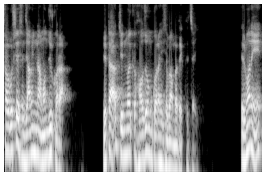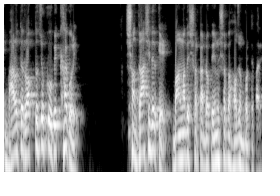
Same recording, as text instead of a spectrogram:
সর্বশেষ জামিন নামঞ্জুর করা, যেটা চিন্ময়কে হজম করা হিসেবে আমরা দেখতে চাই। এর মানে ভারতের রক্তচক্ষু উপেক্ষা করে সন্ত্রাসীদেরকে বাংলাদেশ সরকার ডক্টর ইউনুস সরকার হজম করতে পারে।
